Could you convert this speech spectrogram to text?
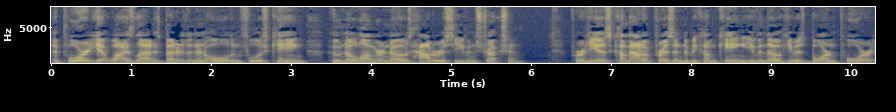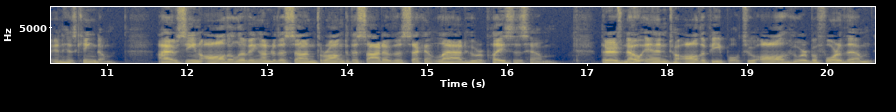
A poor yet wise lad is better than an old and foolish king who no longer knows how to receive instruction. For he has come out of prison to become king, even though he was born poor in his kingdom. I have seen all the living under the sun throng to the side of the second lad who replaces him. There is no end to all the people, to all who are before them,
